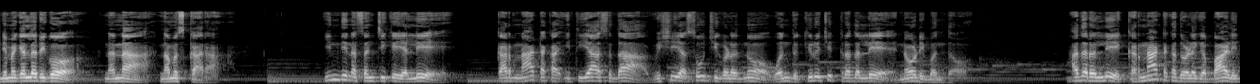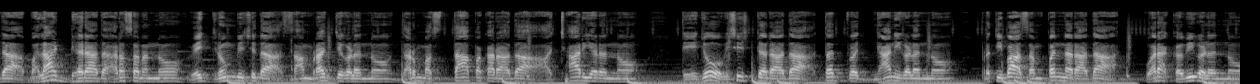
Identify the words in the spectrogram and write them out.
ನಿಮಗೆಲ್ಲರಿಗೂ ನನ್ನ ನಮಸ್ಕಾರ. ಇಂದಿನ ಸಂಚಿಕೆಯಲ್ಲಿ ಕರ್ನಾಟಕ ಇತಿಹಾಸದ ವಿಷಯ ಸೂಚಿಗಳನ್ನು ಒಂದು ಕಿರುಚಿತ್ರದಲ್ಲಿ ನೋಡಿ ಬಂದು, ಅದರಲ್ಲಿ ಕರ್ನಾಟಕದೊಳಗೆ ಬಾಳಿದ ಬಲಾಢ್ಯರಾದ ಅರಸರನ್ನು ವಿಜೃಂಭಿಸಿದ ಸಾಮ್ರಾಜ್ಯಗಳನ್ನು ಧರ್ಮ ಸ್ಥಾಪಕರಾದ ಆಚಾರ್ಯರನ್ನು ತೇಜೋ ವಿಶಿಷ್ಟರಾದ ತತ್ವಜ್ಞಾನಿಗಳನ್ನು ಪ್ರತಿಭಾ ಸಂಪನ್ನರಾದ ವರ ಕವಿಗಳನ್ನು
